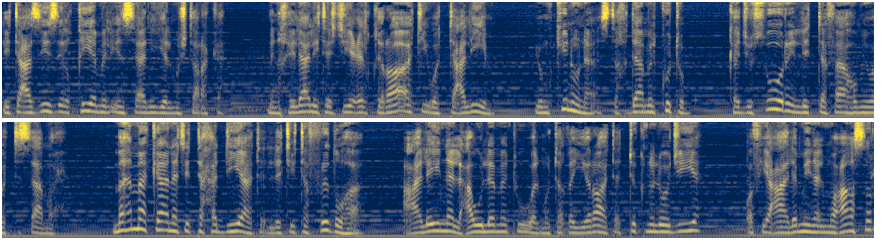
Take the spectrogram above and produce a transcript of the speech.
لتعزيز القيم الإنسانية المشتركة. من خلال تشجيع القراءة والتعليم يمكننا استخدام الكتب كجسور للتفاهم والتسامح. مهما كانت التحديات التي تفرضها علينا العولمة والمتغيرات التكنولوجية وفي عالمنا المعاصر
